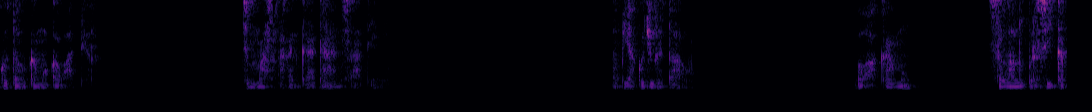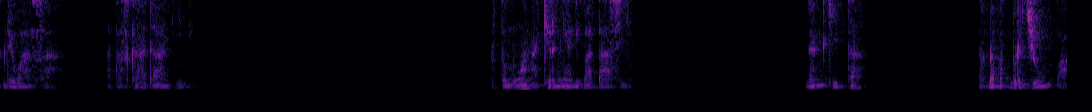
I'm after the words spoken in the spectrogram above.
Aku tahu kamu khawatir. Cemas akan keadaan saat ini. Tapi aku juga tahu bahwa kamu selalu bersikap dewasa atas keadaan ini. Pertemuan akhirnya dibatasi. Dan kita tak dapat berjumpa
